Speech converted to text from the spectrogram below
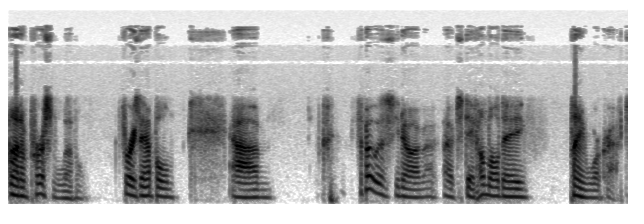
on a personal level. For example, um, suppose you know I've stayed home all day playing Warcraft,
